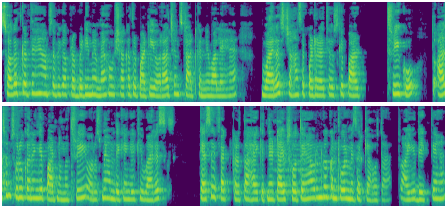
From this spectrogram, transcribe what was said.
स्वागत करते हैं आप सभी का प्रबडी में। मैं हूँ विशाखा त्रिपाठी और आज हम स्टार्ट करने वाले हैं वायरस जहाँ से पढ़ रहे थे उसके पार्ट थ्री को। तो आज हम शुरू करेंगे पार्ट नंबर थ्री और उसमें हम देखेंगे कि वायरस कैसे इफ़ेक्ट करता है, कितने टाइप्स होते हैं और उनका कंट्रोल मेजर क्या होता है। तो आइए देखते हैं।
